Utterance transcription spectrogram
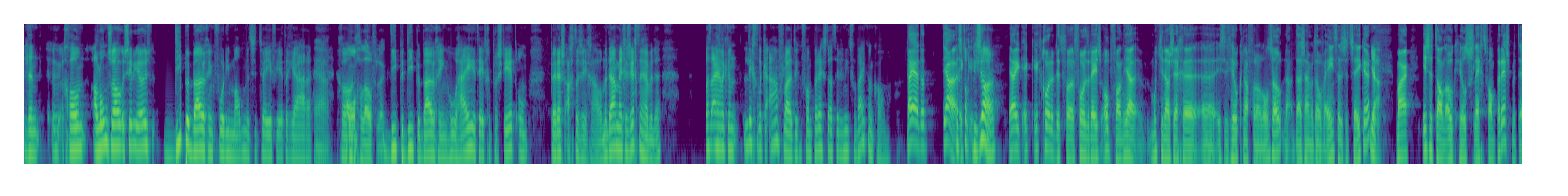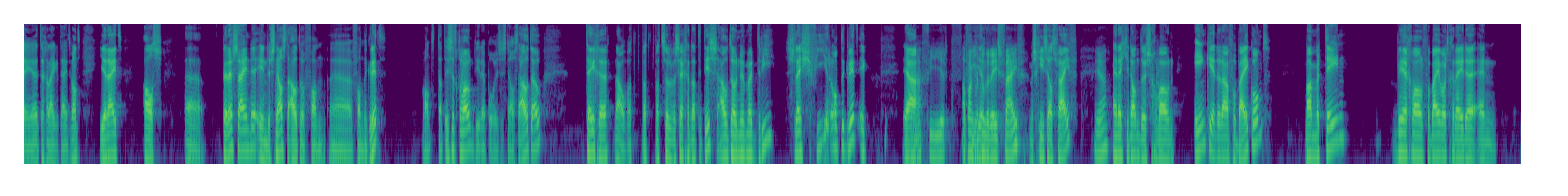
dan eh, gewoon Alonso, serieus, diepe buiging voor die man met zijn 42 jaren. ja. Gewoon ongelooflijk. diepe, diepe buiging hoe hij het heeft gepresteerd om Perez achter zich te houden. Maar daarmee gezegd te hebbende, wat eigenlijk een lichtelijke aanfluiting van Perez dat hij er niet voorbij kan komen. Nou ja, dat, ja, dat is ik, toch bizar? ja ik, ik, ik gooide dit voor, voor de race op van, ja, moet je nou zeggen, eh, is dit heel knap van Alonso? Nou, daar zijn we het over eens, dat is het zeker. Ja, Maar is het dan ook heel slecht van Perez meteen eh, tegelijkertijd? Want je rijdt als eh Perez zijnde in de snelste auto van, eh, van de grid. Want dat is het gewoon. Die Red Bull is de snelste auto. Tegen, nou, wat, wat, wat zullen we zeggen dat dit is? Auto nummer 3 slash 4 op de grid. Ik, ja, ja, vier. Afhankelijk vier. van de race vijf. misschien zelfs 5. Ja. En dat je dan dus gewoon één keer eraan voorbij komt, maar meteen weer gewoon voorbij wordt gereden en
